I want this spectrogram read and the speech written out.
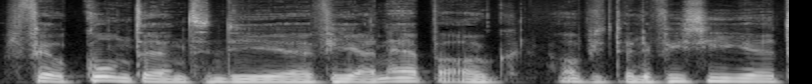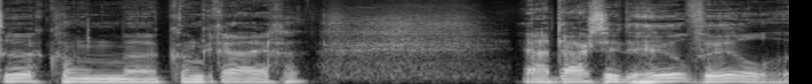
veel content die je via een app ook op je televisie eh, terug kan, kan krijgen. Ja, daar zit heel veel,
